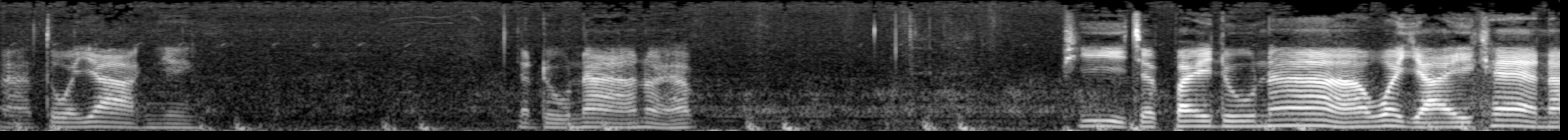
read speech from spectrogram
หาตัวยากจริงจะดูหน้าเขาหน่อยครับ พี่จะไปดูหน้าว่าใหญ่แค่ไหน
